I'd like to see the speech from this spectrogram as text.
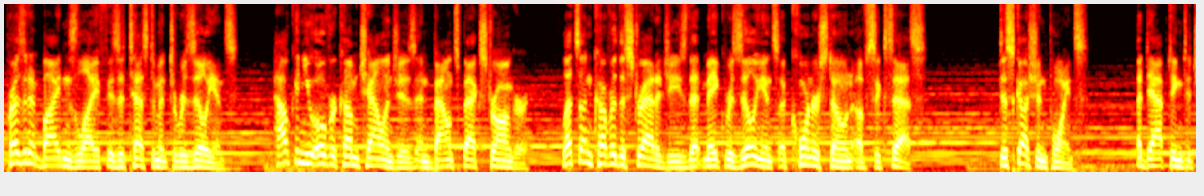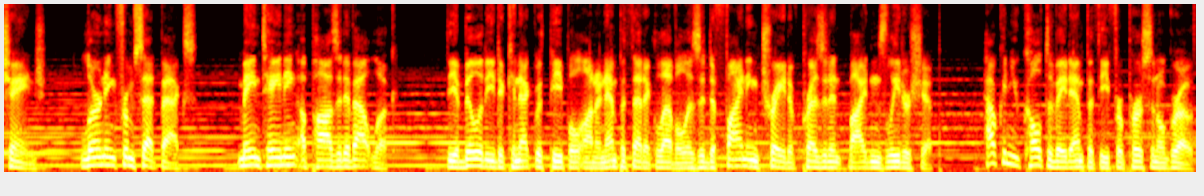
President Biden's life is a testament to resilience. How can you overcome challenges and bounce back stronger? Let's uncover the strategies that make resilience a cornerstone of success. Discussion points. Adapting to change. Learning from setbacks. Maintaining a positive outlook. The ability to connect with people on an empathetic level is a defining trait of President Biden's leadership. How can you cultivate empathy for personal growth?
